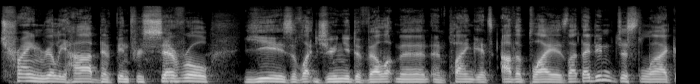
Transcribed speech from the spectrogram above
train really hard and have been through several years of like junior development and playing against other players. Like they didn't just like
